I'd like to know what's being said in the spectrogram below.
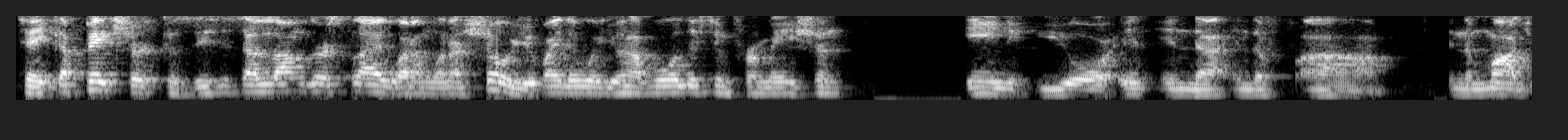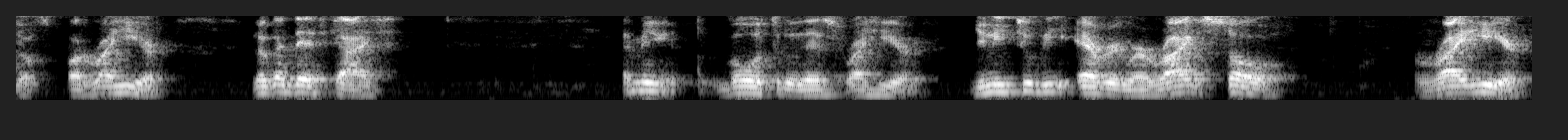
take a picture because this is a longer slide. What I'm going to show you. By the way, you have all this information in your in, in the in the uh, in the modules. But right here, look at this, guys let me go through this right here. You need to be everywhere, right? So right here,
